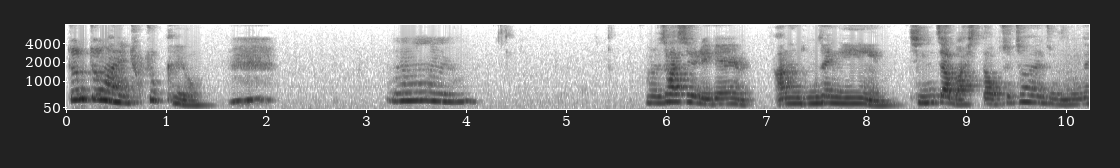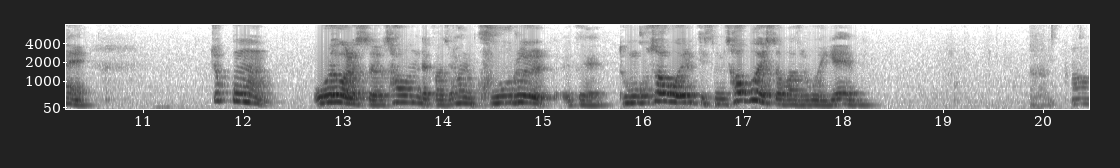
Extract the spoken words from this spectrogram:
쫀쫀하니 촉촉해요. 음. 그리고 사실 이게 아는 동생이 진짜 맛있다고 추천해 준 건데 조금 오래 걸렸어요. 사오는 데까지 한 9를 이렇게 동구 서구 이렇게 있으면 서구에 있어가지고 이게 아.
